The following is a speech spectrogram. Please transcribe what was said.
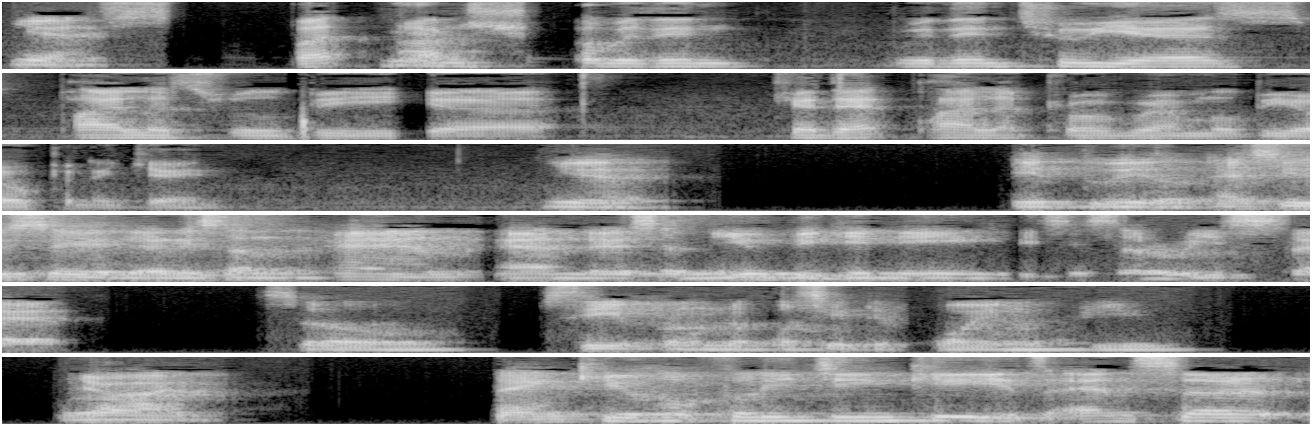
Yes. But yeah. I'm sure within within two years, pilots will be uh, cadet pilot program will be open again. Yeah it will, as you say, there is an end and there's a new beginning. This is a reset. So see from the positive point of view. Yeah. Right. Thank you. Hopefully, Jinky, it's answered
